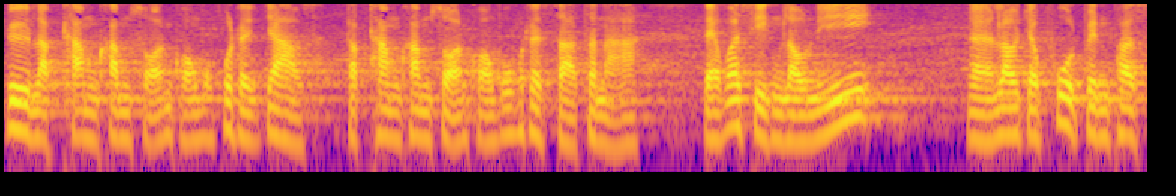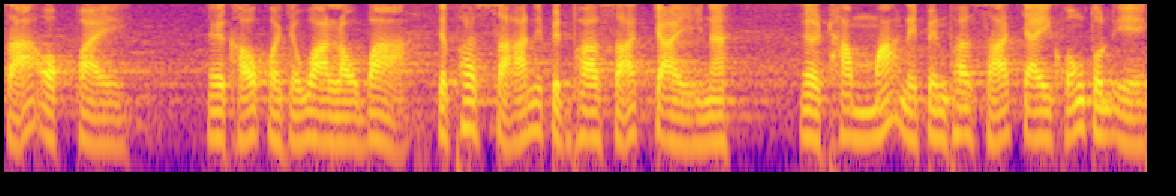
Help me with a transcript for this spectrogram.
หรือหลักธรรมคาสอนของพระพุทธเจ้า หลักธรรมคาสอนของพระพุทธศาสนา แต่ว่าสิ่งเหล่านี้เราจะพูดเป็นภาษาออกไป เขาก็จะว่าเราบ้า แต่ภาษานี่เป็นภาษาใจนะธรรมะเนี่ยเป็นภาษาใจของตนเอง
